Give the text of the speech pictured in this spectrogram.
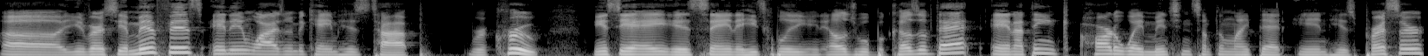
uh, University of Memphis, and then Wiseman became his top recruit. The NCAA is saying that he's completely ineligible because of that, and I think Hardaway mentioned something like that in his presser.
